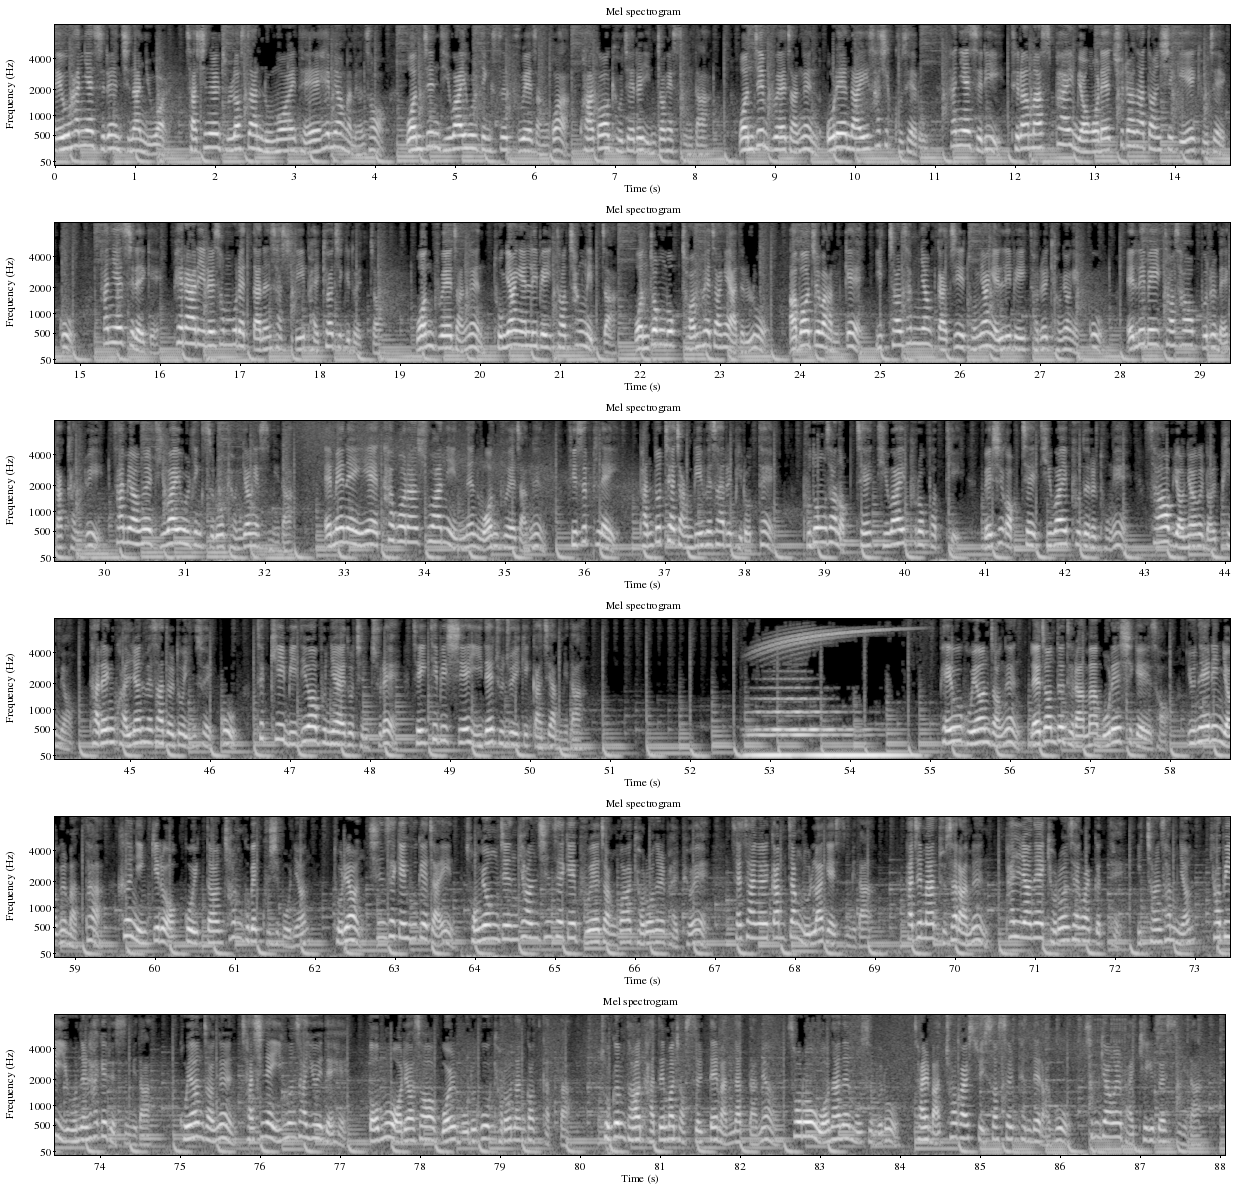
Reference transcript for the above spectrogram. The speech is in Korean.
배우 한예슬은 지난 6월 자신을 둘러싼 루머에 대해 해명하면서 원진 DY홀딩스 부회장과 과거 교제를 인정했습니다. 원진 부회장은 올해 나이 49세로 한예슬이 드라마 스파이 명월에 출연하던 시기에 교제했고 한예슬에게 페라리를 선물했다는 사실이 밝혀지기도 했죠. 원 부회장은 동양 엘리베이터 창립자 원종목 전 회장의 아들로 아버지와 함께 2003년까지 동양 엘리베이터를 경영했고 엘리베이터 사업부를 매각한 뒤 사명을 DY홀딩스로 변경했습니다. M&A에 탁월한 수완이 있는 원 부회장은 디스플레이, 반도체 장비 회사를 비롯해 부동산 업체 DY 프로퍼티, 외식 업체 DY 푸드를 통해 사업 영역을 넓히며 다른 관련 회사들도 인수했고 특히 미디어 분야에도 진출해 JTBC의 2대 주주이기까지 합니다. 배우 고현정은 레전드 드라마 모래시계에서 윤혜린 역을 맡아 큰 인기를 얻고 있던 1995년 돌연 신세계 후계자인 정용진 현 신세계 부회장과 결혼을 발표해 세상을 깜짝 놀라게 했습니다. 하지만 두 사람은 8년의 결혼 생활 끝에 2003년 협의 이혼을 하게 됐습니다. 고현정은 자신의 이혼 사유에 대해 너무 어려서 뭘 모르고 결혼한 것 같다. 조금 더 다듬어졌을 때 만났다면 서로 원하는 모습으로 잘 맞춰갈 수 있었을 텐데 라고 심경을 밝히기도 했습니다.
